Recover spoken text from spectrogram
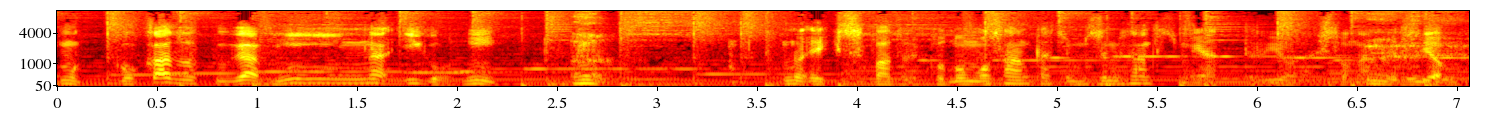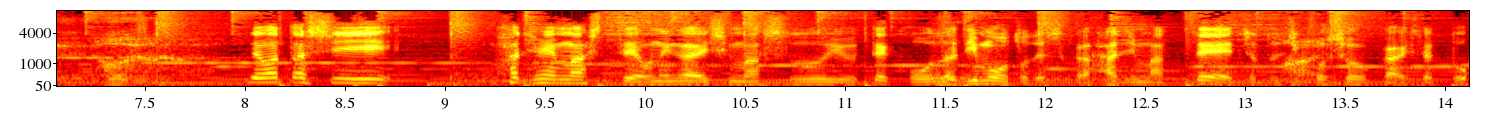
もうご家族がみんな囲碁に、うん。のエキスパートで子供さんたち、娘さんたちもやってるような人なんですよ。はで、私、はじめましてお願いします、言うて、講座リモートですから始まって、ちょっと自己紹介して、どっ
